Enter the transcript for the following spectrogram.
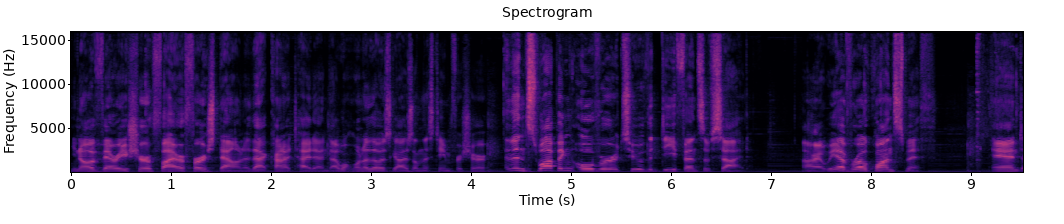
you know, a very surefire first down, or that kind of tight end. I want one of those guys on this team for sure. And then swapping over to the defensive side. All right, we have Roquan Smith. And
